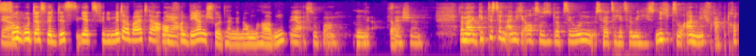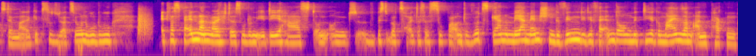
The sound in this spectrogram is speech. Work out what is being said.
ja. so gut, dass wir das jetzt für die Mitarbeiter auch ja. von deren Schultern genommen haben. Ja, super. Mhm. Sehr schön. Sag mal, gibt es denn eigentlich auch so Situationen, es hört sich jetzt für mich nicht so an, ich frage trotzdem mal, gibt es so Situationen, wo du etwas verändern möchtest, wo du eine Idee hast und, und du bist überzeugt, das ist super und du würdest gerne mehr Menschen gewinnen, die die Veränderung mit dir gemeinsam anpacken.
